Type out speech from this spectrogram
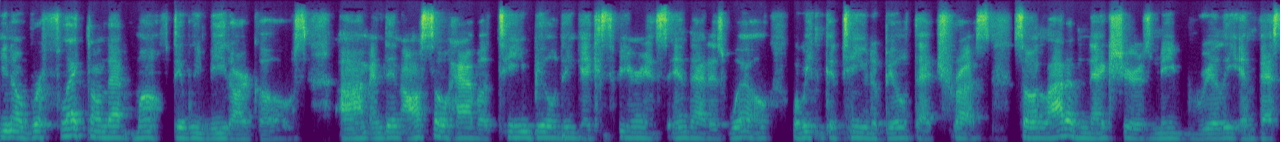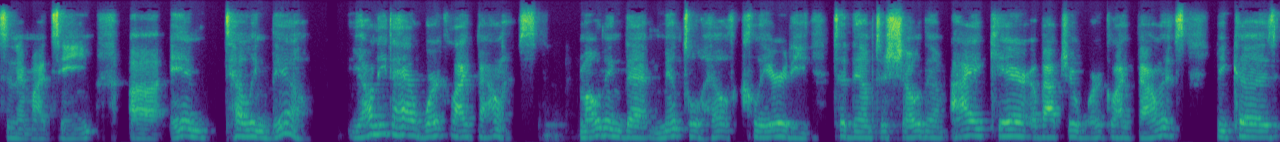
you know, reflect on that month. Did we meet our goals? Um, and then also have a team building experience in that as well, where we can continue to build that trust. So a lot of next year is me really investing in my team uh, and telling them y'all need to have work life balance, promoting that mental health clarity to them to show them, I care about your work life balance because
